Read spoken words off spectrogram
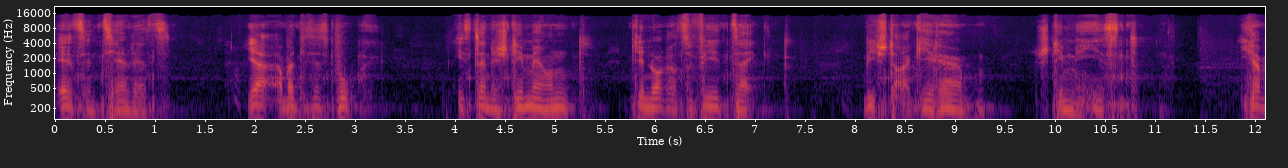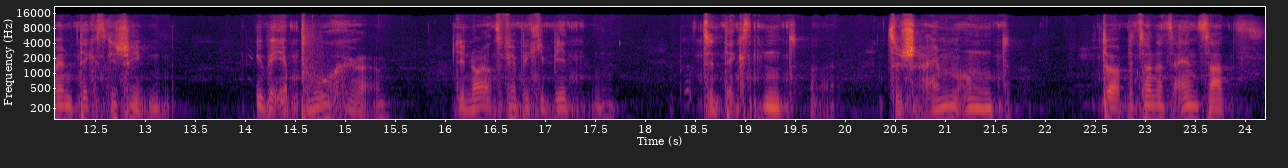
Essentielles. Ja, aber dieses Buch ist eine Stimme und die Nora Sophie zeigt, wie stark ihre Stimme ist. Ich habe einen Text geschrieben über ihr Buch. Die Nora Sophie habe ich gebeten, den Texten zu schreiben und da besonders ein Satz,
